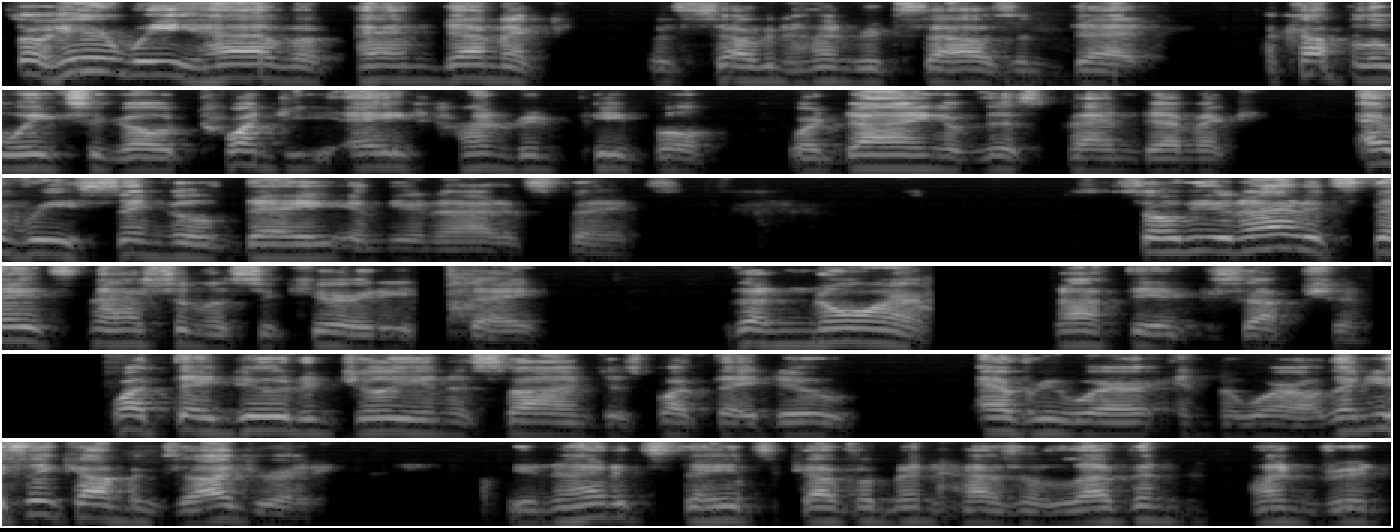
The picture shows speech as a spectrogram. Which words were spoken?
So here we have a pandemic with 700,000 dead. A couple of weeks ago, 2,800 people were dying of this pandemic every single day in the United States. So the United States national security state, the norm, not the exception. What they do to Julian Assange is what they do everywhere in the world. And you think I'm exaggerating. The United States government has 1,100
